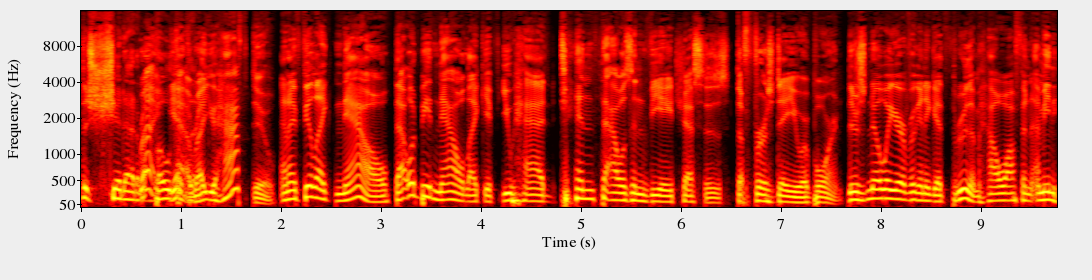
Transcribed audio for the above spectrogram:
the shit out of Right. both yeah, of them. right. You have to. And I feel like now, that would be now like if you had 10,000 VHSs the first day you were born. There's no way you're ever going to get through them. How often? I mean,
